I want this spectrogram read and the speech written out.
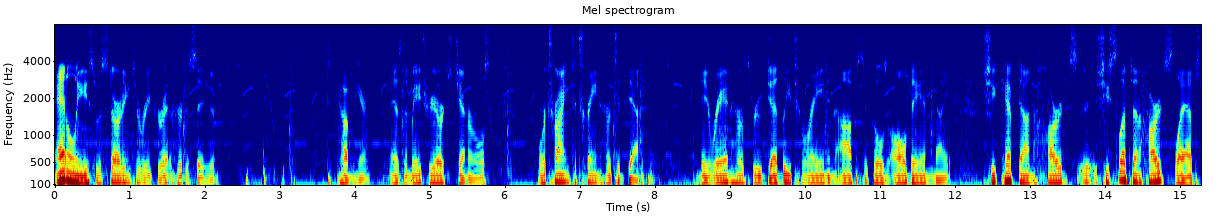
Annalise was starting to regret her decision to come here, as the matriarch's generals were trying to train her to death. They ran her through deadly terrain and obstacles all day and night. She kept on hard. Uh, she slept on hard slabs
